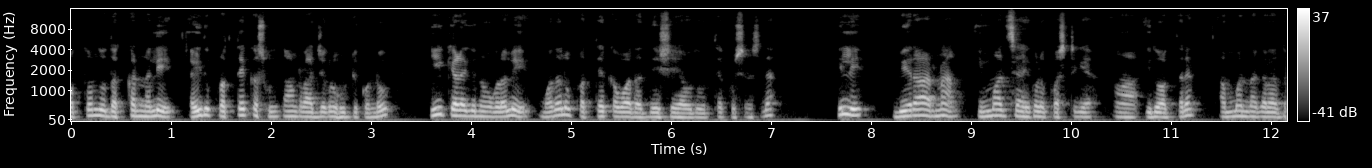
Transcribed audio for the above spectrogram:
ಮತ್ತೊಂದು ದಕ್ಕನ್ನಲ್ಲಿ ಐದು ಪ್ರತ್ಯೇಕ ಸುಲ್ತಾನ್ ರಾಜ್ಯಗಳು ಹುಟ್ಟಿಕೊಂಡು, ಈ ಕೆಳಗಿನವುಗಳಲ್ಲಿ ಮೊದಲು ಪ್ರತ್ಯೇಕವಾದ ದೇಶ ಯಾವುದು ಅಂತ ಕ್ವಶನ್ಸ್ ಇದೆ. ಇಲ್ಲಿ ಬಿರಾರ್ನ ಇಮ್ಮಾದ್ ಶಾಹಿಗಳು ಫಸ್ಟ್ಗೆ ಇದು ಆಗ್ತಾರೆ. ಅಹಮದ್ನಗರದ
